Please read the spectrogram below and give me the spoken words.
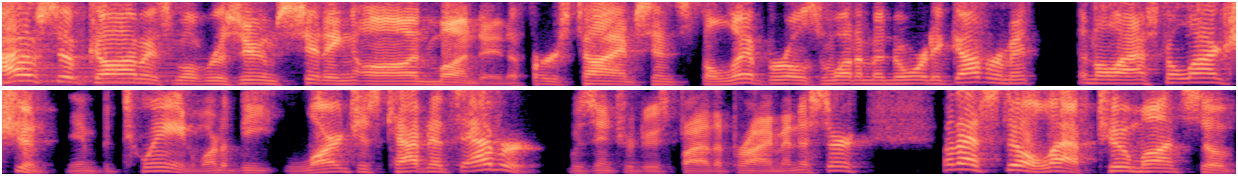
House of Commons will resume sitting on Monday, the first time since the Liberals won a minority government in the last election. In between, one of the largest cabinets ever was introduced by the Prime Minister, but that still left two months of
